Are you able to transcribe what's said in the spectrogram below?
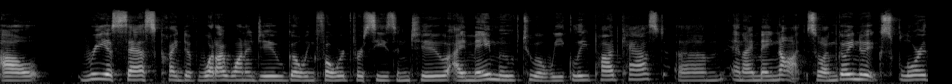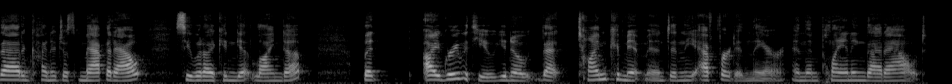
I'll reassess kind of what I want to do going forward for season two. I may move to a weekly podcast um, and I may not. So I'm going to explore that and kind of just map it out, see what I can get lined up. I agree with you, you know, that time commitment and the effort in there and then planning that out.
